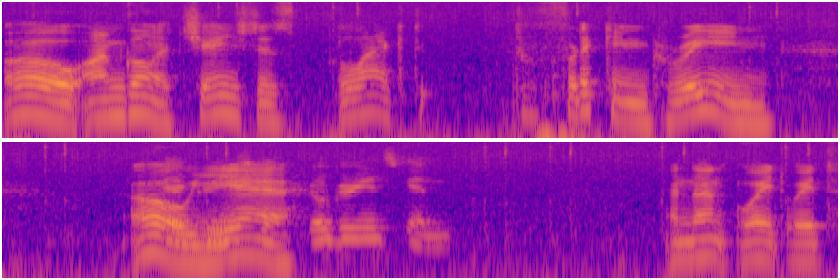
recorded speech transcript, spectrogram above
Oh, I'm gonna change this black to, to freaking green. Oh green yeah. Go green skin. And then wait, wait.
